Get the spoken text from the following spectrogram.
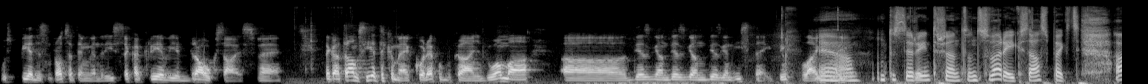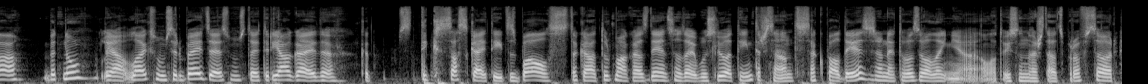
uz 50% gandrīz saka, ka Krievija ir draugs ASV. Tā kā Trumps ietekmē, ko republikāņi domā, Uh, diezgan, diezgan, diezgan izteikti. Jā, tas ir interesants un svarīgs aspekts. Uh, bet, nu, jā, laiks mums ir beidzies, mums teikt ir jāgaida, kad tiks saskaitītas balss. Tā kā turpmākās dienas noteikti būs ļoti interesanti. Saku paldies, Žaneta Ozoliņa, Latvijas universitātes profesori,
